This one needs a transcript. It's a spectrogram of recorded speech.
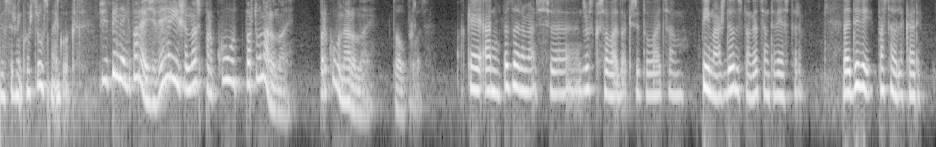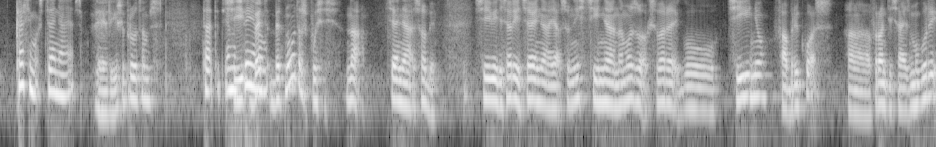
jūs ir vienkārši drūsmīgākas. Tas ir pilnīgi pareizi. Vērīšana, par ko par to nerunāju. Par ko nerunāju? Tavuprāt. Ok, Arņi, pazaramies uh, drusku savādāk situācijām. Piemērs 20. gadsimta viestura. Vai divi pasaules kari? Kas ir mūsu cēņājās? Vērīši, protams. Tātad, ja mēs pieņemam... Bet, bet no otras puses, nā, cēņājās abi. Sīvītis arī cēņājās un izcīņā namazāk svarīgu cīņu fabrikos, frontis aizmugurī,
